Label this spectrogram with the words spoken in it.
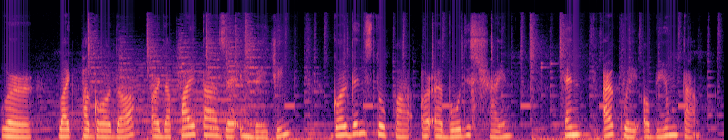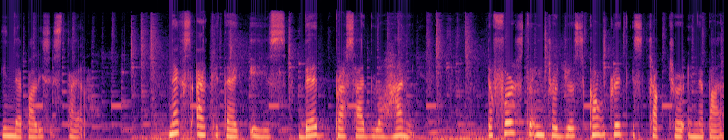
were White Pagoda or the Paitaze in Beijing, Golden Stupa or a Buddhist shrine, and Archway of Yungtang in Nepalese style. Next architect is Bed Prasad Lohani, the first to introduce concrete structure in Nepal.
